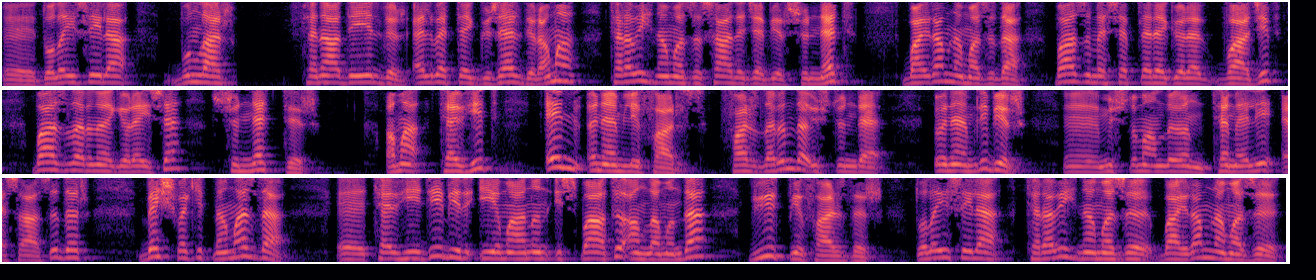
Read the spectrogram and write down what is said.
E, dolayısıyla bunlar fena değildir, elbette güzeldir ama teravih namazı sadece bir sünnet, bayram namazı da bazı mezheplere göre vacip, bazılarına göre ise sünnettir. Ama tevhid en önemli farz, farzların da üstünde önemli bir e, Müslümanlığın temeli esasıdır. Beş vakit namaz da e, tevhidi bir imanın ispatı anlamında büyük bir farzdır. Dolayısıyla teravih namazı, bayram namazı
